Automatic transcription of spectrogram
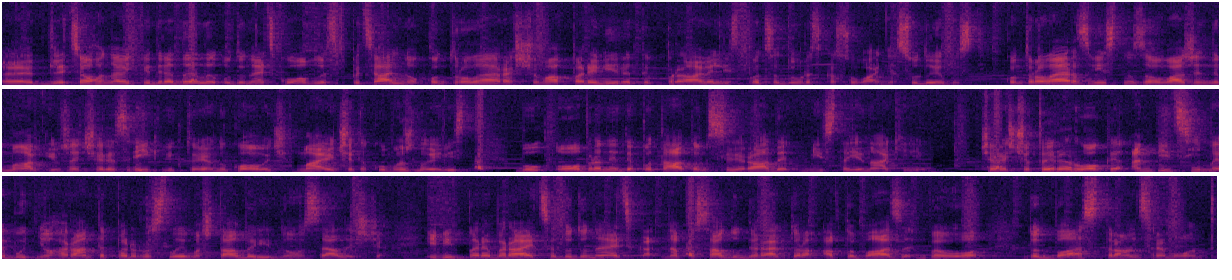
Е, Для цього навіть відрядили у Донецьку область спеціального контролера, що мав перевірити правильність процедури скасування судимості. Контролер, звісно, зауважень не мав, і вже через рік Віктор Янукович, маючи таку можливість, був обраний депутатом сільради міста Єнакіїв. Через 4 роки амбіції майбутнього гаранта переросли масштаби рідного селища, і він перебирається до Донецька на посаду директора автобази ВО Донбас Трансремонт,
